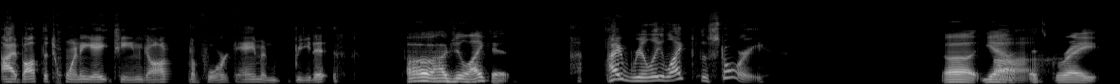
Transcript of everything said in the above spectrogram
I bought the 2018 God of War game and beat it. Oh, how'd you like it? I really liked the story. Uh, yeah, Uh, it's great.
